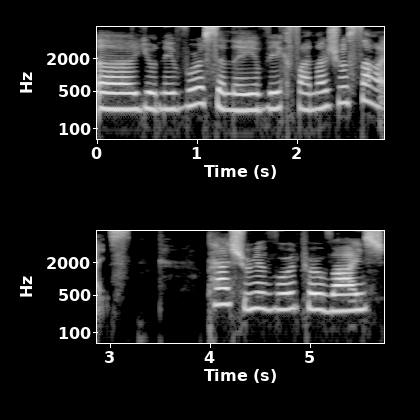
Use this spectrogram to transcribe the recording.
a universally weak financial sense. Cash reward provides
